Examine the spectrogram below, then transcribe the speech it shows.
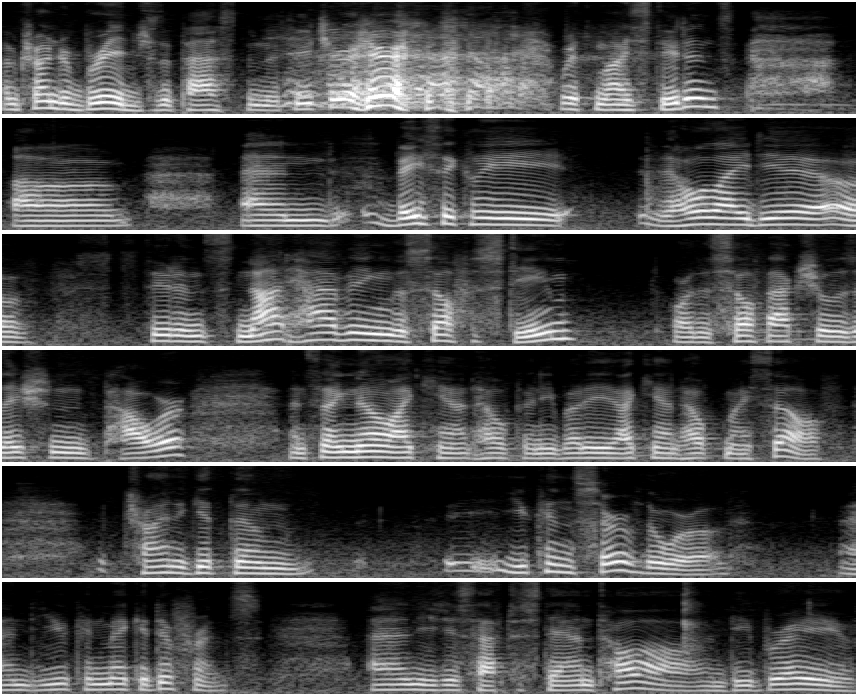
I'm trying to bridge the past and the future here with my students. Um, and basically, the whole idea of students not having the self-esteem or the self-actualization power and saying, no, I can't help anybody, I can't help myself. trying to get them, you can serve the world and you can make a difference. And you just have to stand tall and be brave.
